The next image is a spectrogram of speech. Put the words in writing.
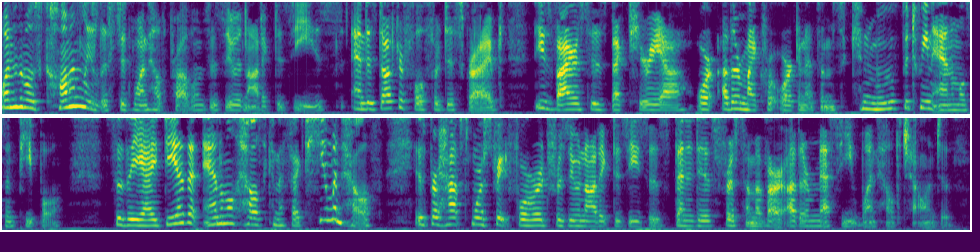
One of the most commonly listed One Health problems is zoonotic disease, and as Dr. Fulford described, these viruses, bacteria, or other microorganisms can move between animals and people. So the idea that animal health can affect human health is perhaps more straightforward for zoonotic diseases than it is for some of our other messy One Health challenges.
